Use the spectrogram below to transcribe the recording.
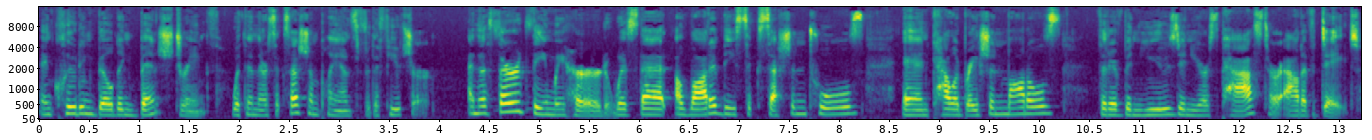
including building bench strength within their succession plans for the future. And the third theme we heard was that a lot of these succession tools and calibration models that have been used in years past are out of date.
